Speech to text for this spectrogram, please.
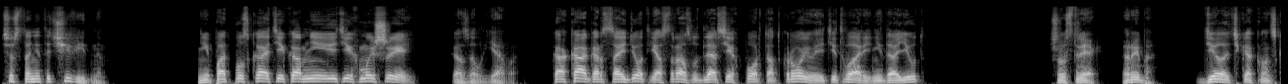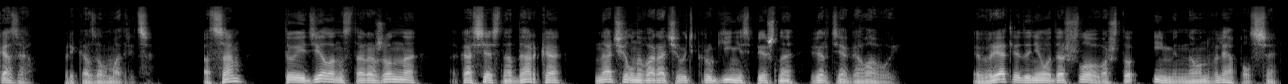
все станет очевидным? «Не подпускайте ко мне этих мышей!» — сказал Ява. «Как агар сойдет, я сразу для всех порт открою, эти твари не дают». «Шустряк, рыба, делать, как он сказал», — приказал Матрица. А сам, то и дело настороженно, косясь на Дарка, начал наворачивать круги, неспешно вертя головой. Вряд ли до него дошло, во что именно он вляпался,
